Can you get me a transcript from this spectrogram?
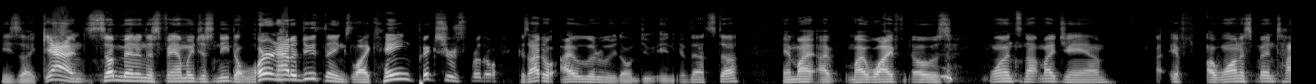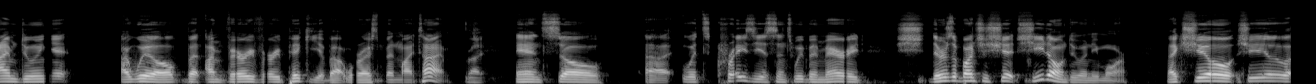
He's like, "Yeah, and some men in this family just need to learn how to do things like hang pictures for the because I don't, I literally don't do any of that stuff. And my I, my wife knows one, it's not my jam. If I want to spend time doing it, I will. But I'm very very picky about where I spend my time. Right. And so, uh, what's crazy is since we've been married, sh there's a bunch of shit she don't do anymore. Like she'll she'll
